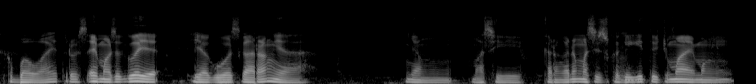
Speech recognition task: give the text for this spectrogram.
ke bawah terus eh maksud gue ya ya gue sekarang ya yang masih kadang-kadang masih suka Hmm. kayak gitu cuma emang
